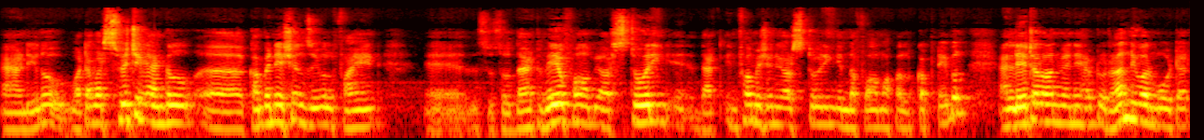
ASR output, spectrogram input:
and you know whatever switching angle uh, combinations you will find, uh, so, so, that waveform you are storing, uh, that information you are storing in the form of a lookup table and later on when you have to run your motor,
